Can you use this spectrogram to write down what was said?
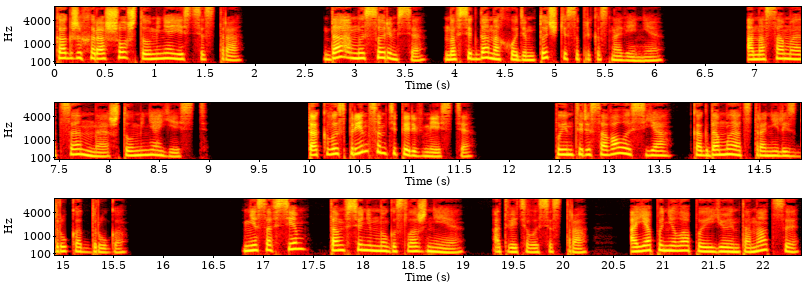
Как же хорошо, что у меня есть сестра. Да, мы ссоримся, но всегда находим точки соприкосновения. Она самое ценное, что у меня есть. Так вы с принцем теперь вместе? Поинтересовалась я, когда мы отстранились друг от друга. Не совсем, там все немного сложнее, ответила сестра, а я поняла по ее интонации,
